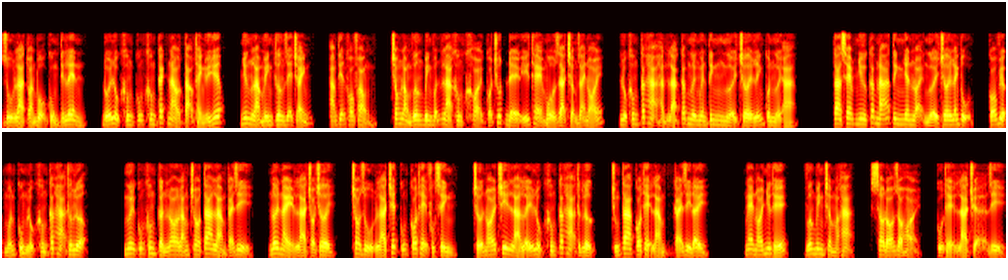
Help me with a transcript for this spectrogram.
dù là toàn bộ cùng tiến lên, đối lục không cũng không cách nào tạo thành uy hiếp, nhưng là minh thương dễ tránh ám tiễn khó phòng, trong lòng vương binh vẫn là không khỏi có chút để ý thẻ mộ dạ chậm rãi nói, lục không các hạ hẳn là các ngươi nguyên tinh người chơi lĩnh quân người a. Ta xem như các nã tinh nhân loại người chơi lãnh tụ, có việc muốn cùng lục không các hạ thương lượng. Ngươi cũng không cần lo lắng cho ta làm cái gì, nơi này là trò chơi, cho dù là chết cũng có thể phục sinh, chớ nói chi là lấy lục không các hạ thực lực, chúng ta có thể làm cái gì đây? Nghe nói như thế, vương binh trầm mặc hạ, sau đó dò hỏi, cụ thể là chuyện gì?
